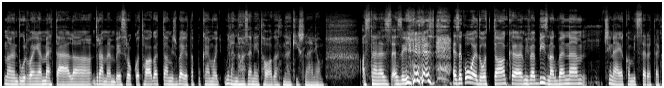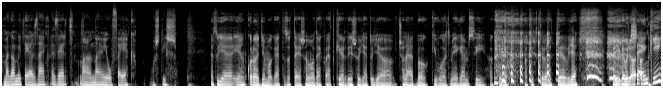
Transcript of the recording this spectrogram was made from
nagyon durva ilyen metal, drum and bass rockot hallgattam, és bejött apukám, hogy mi lenne, ha zenét hallgatnál, kislányom. Aztán ez, ez, ez, ezek oldottak, mivel bíznak bennem, csináljak, amit szeretek, meg amit érzek, ezért nagyon-nagyon jó fejek most is. Hát ugye ilyenkor adja magát az a teljesen adekvát kérdés, hogy hát ugye a családban ki volt még MC, akinek, akit követtél, ugye? Egyébként, Senki.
